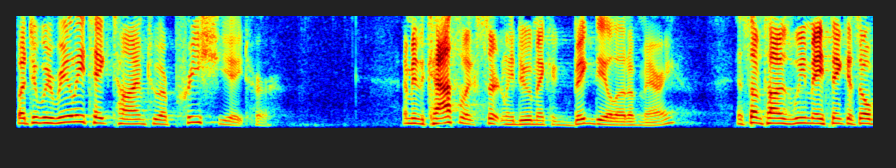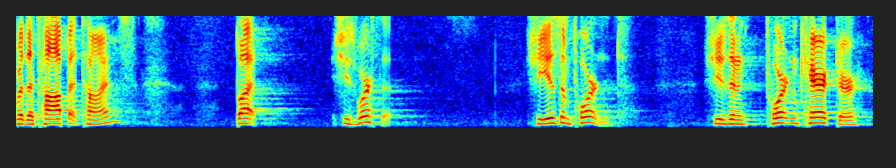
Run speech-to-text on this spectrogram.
But do we really take time to appreciate her? I mean, the Catholics certainly do make a big deal out of Mary. And sometimes we may think it's over the top at times, but she's worth it. She is important. She's an important character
